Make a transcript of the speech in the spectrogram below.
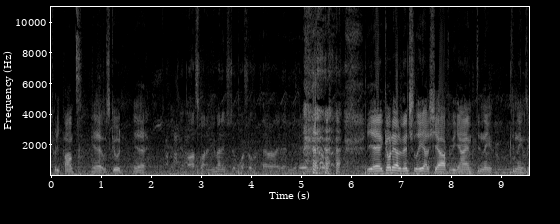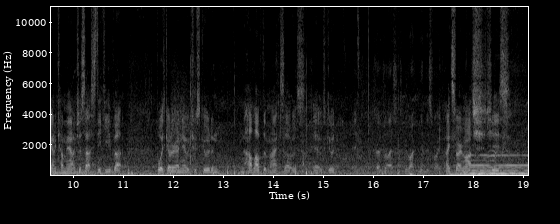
pretty pumped. Yeah, it was good. Yeah. And last one, have you managed to wash all the Powerade out of your hair yeah, got out eventually. Had a shower after the game. Didn't think didn't think it was going to come out. Just that sticky, but boys got around there, which was good, and I loved it, mate. So it was yeah, it was good. Congratulations. Good luck again this week. Thanks very much. Cheers.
